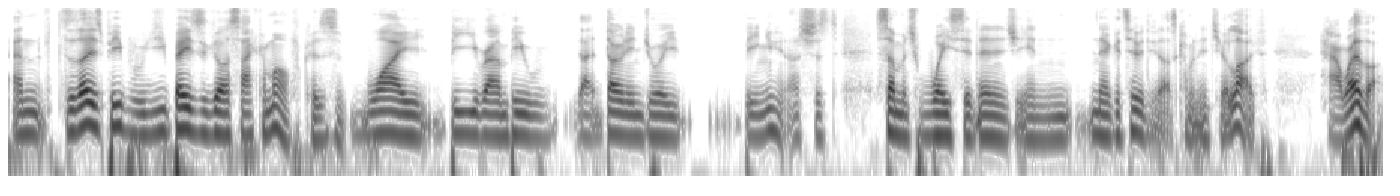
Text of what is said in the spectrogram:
And to those people, you basically got to sack them off because why be around people that don't enjoy being you? That's just so much wasted energy and negativity that's coming into your life. However,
